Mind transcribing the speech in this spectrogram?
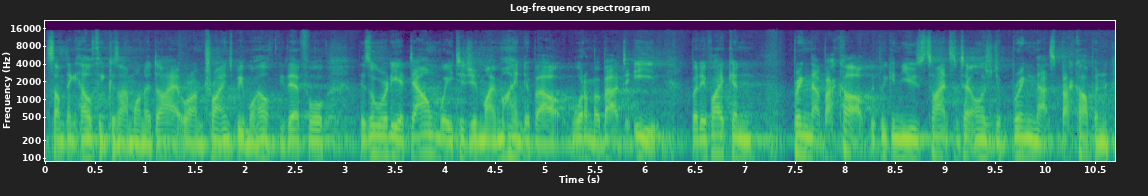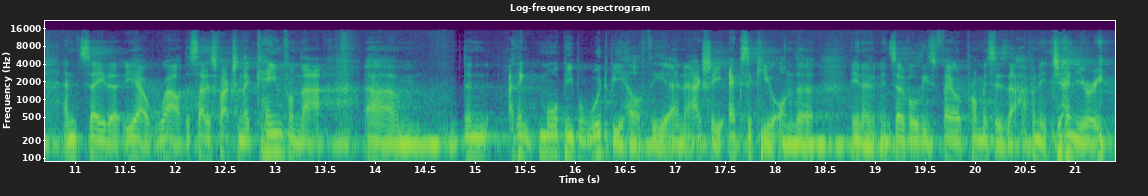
something healthy because i'm on a diet or i'm trying to be more healthy. Therefore there's already a down weightage in my mind about what i'm about to eat but if i can bring that back up if we can use science and technology to bring that back up and, and say that yeah wow the satisfaction that came from that um, then i think more people would be healthy and actually execute on the you know instead of all these failed promises that happen in january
